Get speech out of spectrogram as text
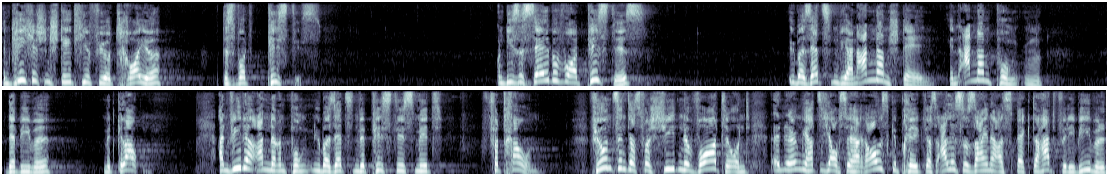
Im Griechischen steht hier für Treue das Wort Pistis. Und dieses selbe Wort Pistis übersetzen wir an anderen Stellen, in anderen Punkten der Bibel mit Glauben. An wieder anderen Punkten übersetzen wir Pistis mit Vertrauen. Für uns sind das verschiedene Worte und irgendwie hat sich auch so herausgeprägt, dass alles so seine Aspekte hat. Für die Bibel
